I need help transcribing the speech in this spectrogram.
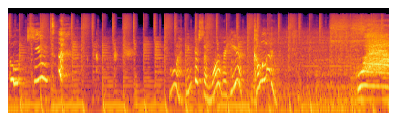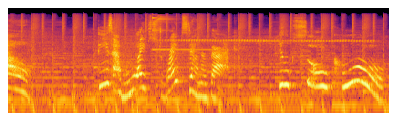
so cute. Ooh, I think there's some more over here. Come on. Wow! These have white stripes down their back. They look so cool.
